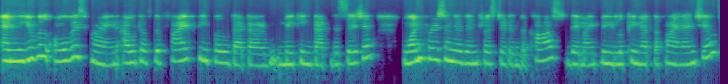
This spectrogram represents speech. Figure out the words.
And you will always find out of the five people that are making that decision, one person is interested in the cost. They might be looking at the financials.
